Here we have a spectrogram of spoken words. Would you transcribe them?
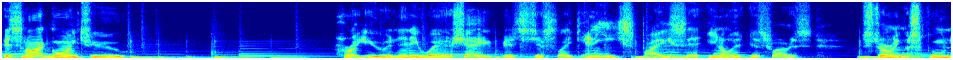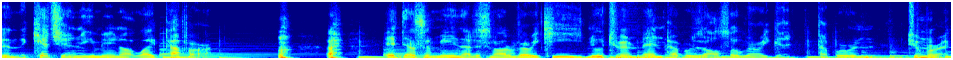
it's not going to hurt you in any way or shape. It's just like any spice, it, you know, as far as stirring a spoon in the kitchen, you may not like pepper. it doesn't mean that it's not a very key nutrient, and pepper is also very good. Pepper and turmeric.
